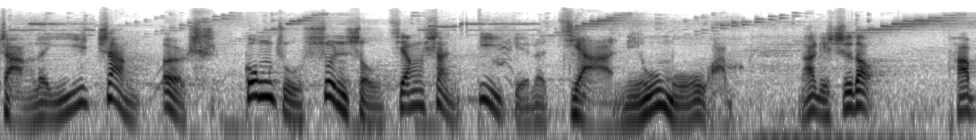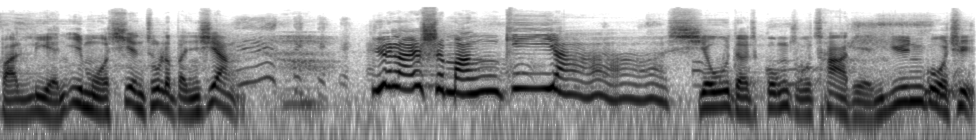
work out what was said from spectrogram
长了一丈二尺。公主顺手将扇递给了假牛魔王，哪里知道，他把脸一抹，现出了本相。原来是盲鸡呀！羞得公主差点晕过去。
